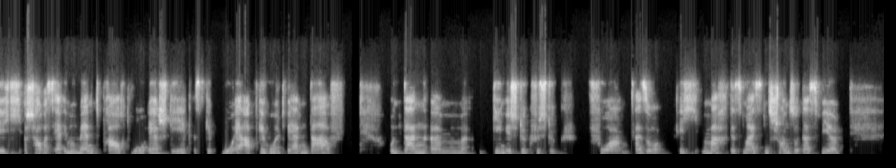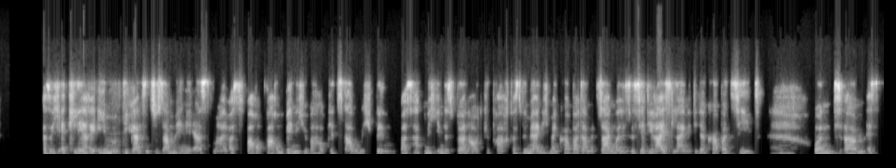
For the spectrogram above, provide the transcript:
Ich schaue, was er im Moment braucht, wo er steht. Es gibt, wo er abgeholt werden darf. Und dann ähm, gehen wir Stück für Stück vor. Also ich mache das meistens schon so, dass wir also ich erkläre ihm die ganzen Zusammenhänge erstmal. Was, warum, warum bin ich überhaupt jetzt da, wo ich bin? Was hat mich in das Burnout gebracht? Was will mir eigentlich mein Körper damit sagen? Weil es ist ja die Reißleine, die der Körper zieht. Mhm. Und ähm, es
